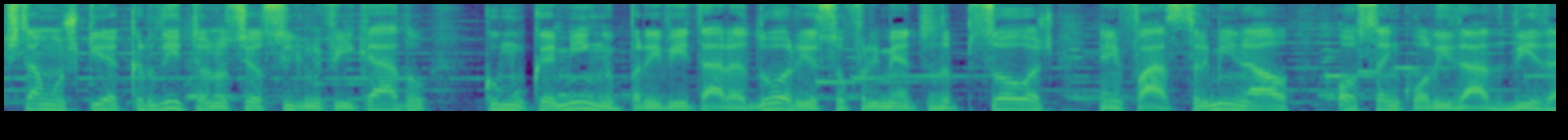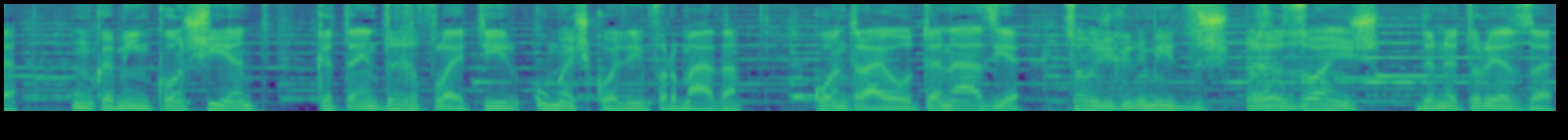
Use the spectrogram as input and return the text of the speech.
estão os que acreditam no seu significado como caminho para evitar a dor e o sofrimento de pessoas em fase terminal ou sem qualidade de vida, um caminho consciente que tem de refletir uma escolha informada. Contra a eutanásia são esgrimidos razões de natureza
